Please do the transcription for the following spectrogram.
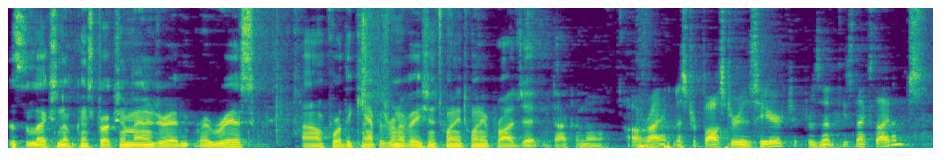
the selection of construction manager at, at risk um, for the campus renovation twenty twenty project. Dr. Null. All right, Mr. Foster is here to present these next items.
